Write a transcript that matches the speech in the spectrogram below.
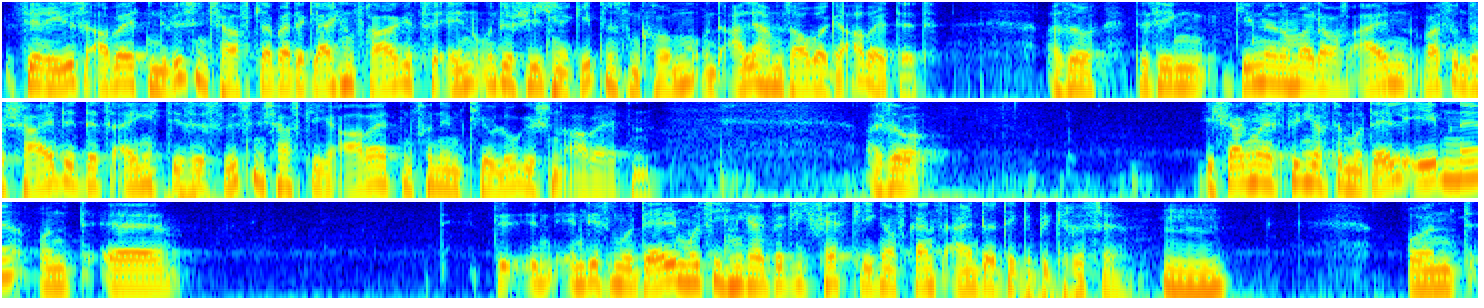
seriös arbeitende Wissenschaftler bei der gleichen Frage zu N unterschiedlichen Ergebnissen kommen und alle haben sauber gearbeitet. Also deswegen gehen wir nochmal darauf ein, was unterscheidet jetzt eigentlich dieses wissenschaftliche Arbeiten von dem theologischen Arbeiten? Also ich sage mal, jetzt bin ich auf der Modellebene und äh, in, in, diesem Modell muss ich mich halt wirklich festlegen auf ganz eindeutige Begriffe. Mhm. Und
